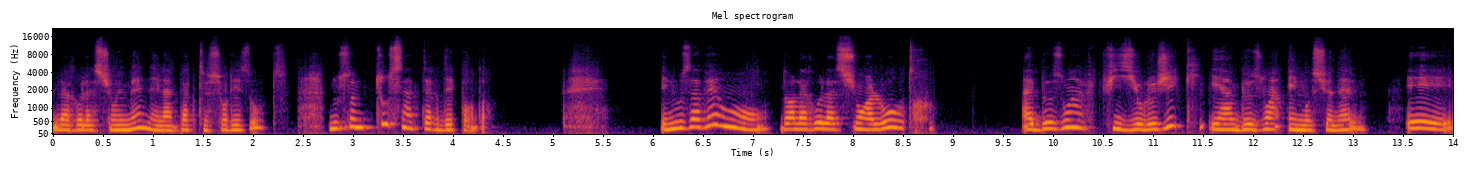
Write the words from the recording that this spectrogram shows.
la relation humaine et l'impact sur les autres. Nous sommes tous interdépendants. Et nous avons dans la relation à l'autre un besoin physiologique et un besoin émotionnel. Et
